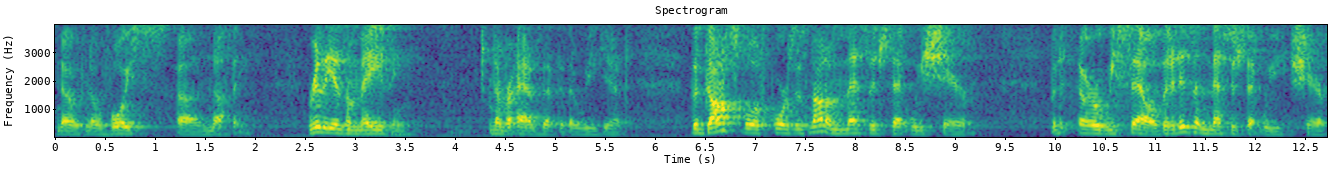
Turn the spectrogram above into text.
no, no voice, uh, nothing. Really is amazing number of ads that, that, that, we get. The gospel, of course, is not a message that we share, but it, or we sell, but it is a message that we share.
